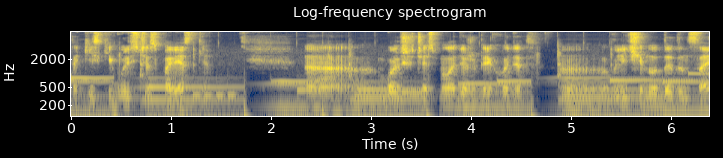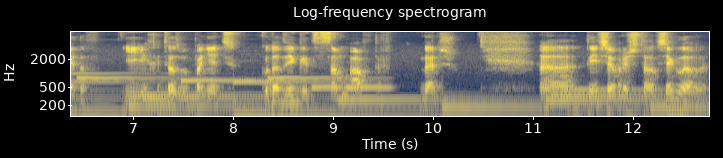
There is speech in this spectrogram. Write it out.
Токийский гуль сейчас в повестке. Э, большая часть молодежи переходит э, в личину Dead Inside, и хотелось бы понять, куда двигается сам автор дальше. Э, ты все прочитал, все главы?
